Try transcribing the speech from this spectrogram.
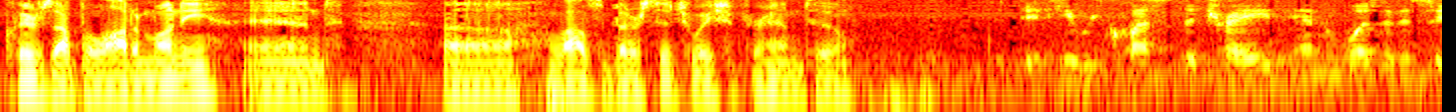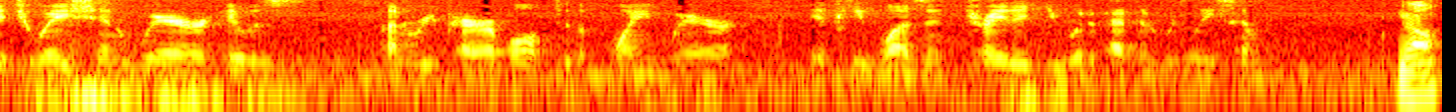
clears up a lot of money and uh, allows a better situation for him too. Did he request the trade, and was it a situation where it was unrepairable to the point where if he wasn't traded, you would have had to release him? No,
